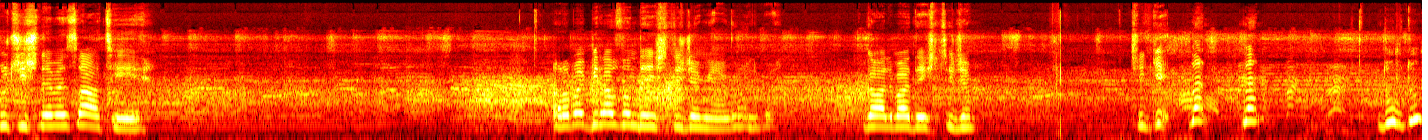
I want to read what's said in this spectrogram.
Suç işleme saati. Arabayı birazdan değiştireceğim ya galiba. Galiba değiştireceğim. Çünkü lan lan. Dur dur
